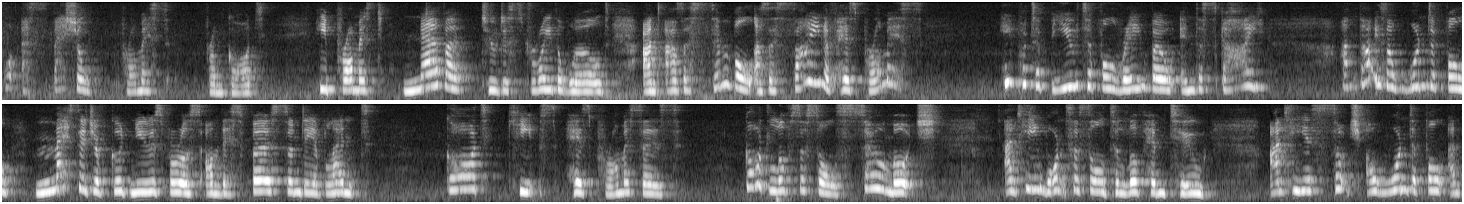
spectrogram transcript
What a special promise from God. He promised never to destroy the world, and as a symbol, as a sign of his promise, he put a beautiful rainbow in the sky. And that is a wonderful message of good news for us on this first Sunday of Lent. God keeps his promises. God loves us all so much and he wants us all to love him too. And he is such a wonderful and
